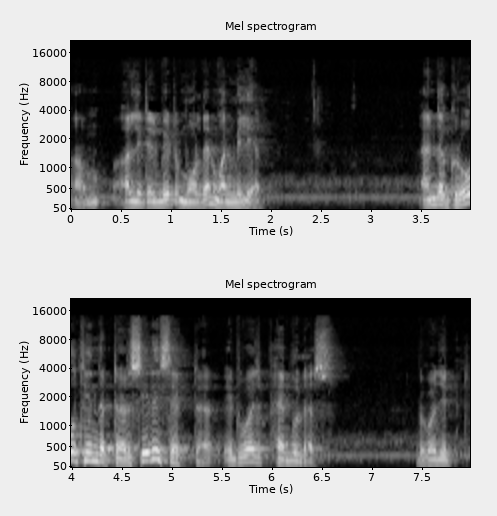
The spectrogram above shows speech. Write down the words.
um, a little bit more than 1 million. And the growth in the tertiary sector, it was fabulous because it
